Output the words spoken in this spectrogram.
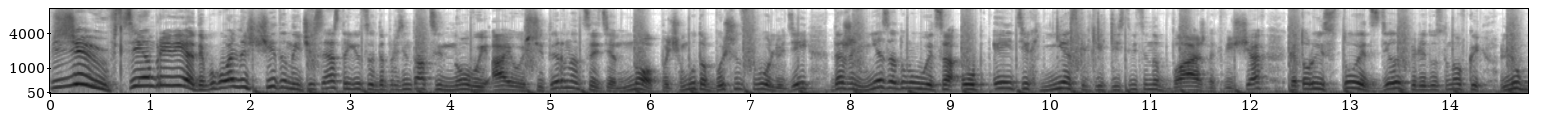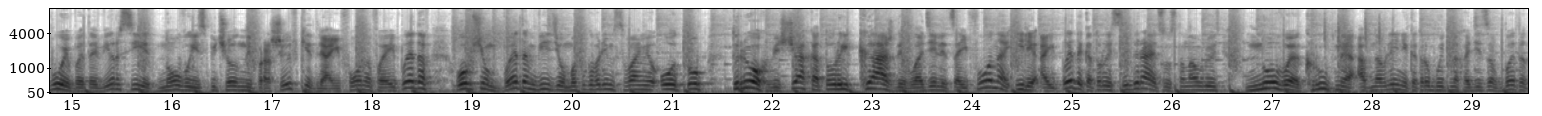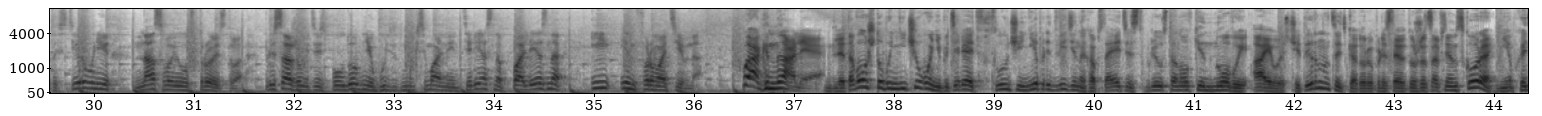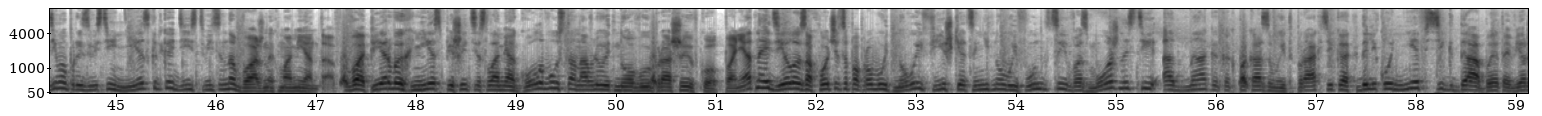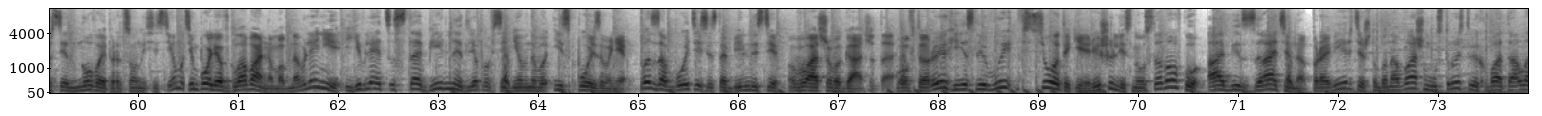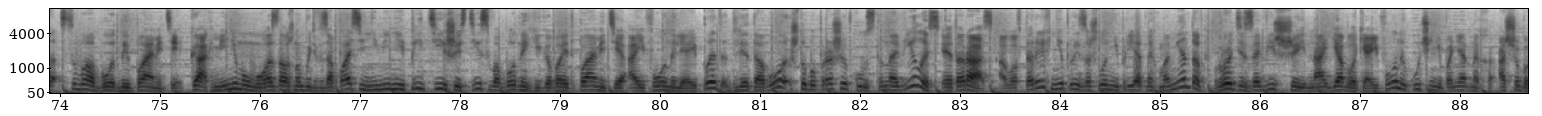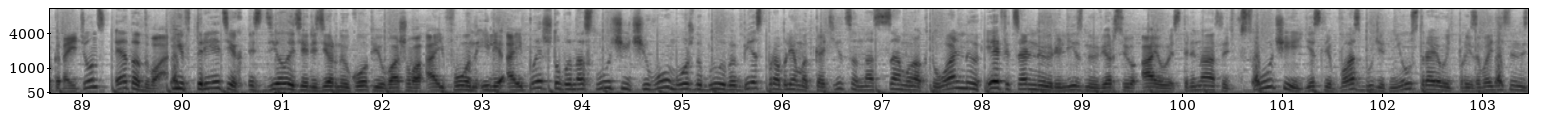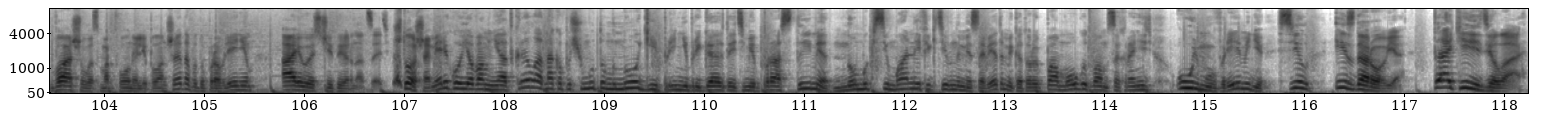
Всем привет! И буквально считанные часы остаются до презентации новой iOS 14, но почему-то большинство людей даже не задумываются об этих нескольких действительно важных вещах, которые стоит сделать перед установкой любой бета-версии новой испеченной прошивки для айфонов и айпэдов. В общем, в этом видео мы поговорим с вами о топ-трех вещах, которые каждый владелец айфона или айпэда, который собирается устанавливать новое крупное обновление, которое будет находиться в бета-тестировании, тестировании на свое устройство. Присаживайтесь поудобнее, будет максимально интересно, полезно и информативно. Погнали! Для того, чтобы ничего не потерять в случае непредвиденных обстоятельств при установке новой iOS 14, которую представят уже совсем скоро, необходимо произвести несколько действительно важных моментов. Во-первых, не спешите сломя голову устанавливать новую прошивку. Понятное дело, захочется попробовать новые фишки, оценить новые функции, возможности, однако, как показывает практика, далеко не всегда бета-версия новой операционной системы, тем более в глобальном обновлении, является стабильной для повседневного использования. Позаботьтесь о стабильности вашего гаджета. Во-вторых, если вы все-таки решились на установку, обязательно проверьте, чтобы на вашем устройстве хватало свободной памяти. Как минимум у вас должно быть в запасе не менее 5-6 свободных гигабайт памяти iPhone или iPad для того, чтобы прошивка установилась, это раз, а во-вторых, не произошло неприятных моментов, вроде зависшей на яблоке iPhone и кучи непонятных ошибок от iTunes, это два. И в-третьих, сделайте резервную копию вашего iPhone или iPad, чтобы на случай чего можно было бы без проблем откатиться на самую актуальную и официальную релизную версию iOS 13 в случае, если вас будет не устраивать производительность вашего смартфона или планшета под управлением iOS 14. Что ж, Америку я вам не открыл, однако почему-то многие пренебрегают этими простыми, но максимально эффективными советами, которые помогут вам сохранить уйму времени, сил и здоровья. Такие дела!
